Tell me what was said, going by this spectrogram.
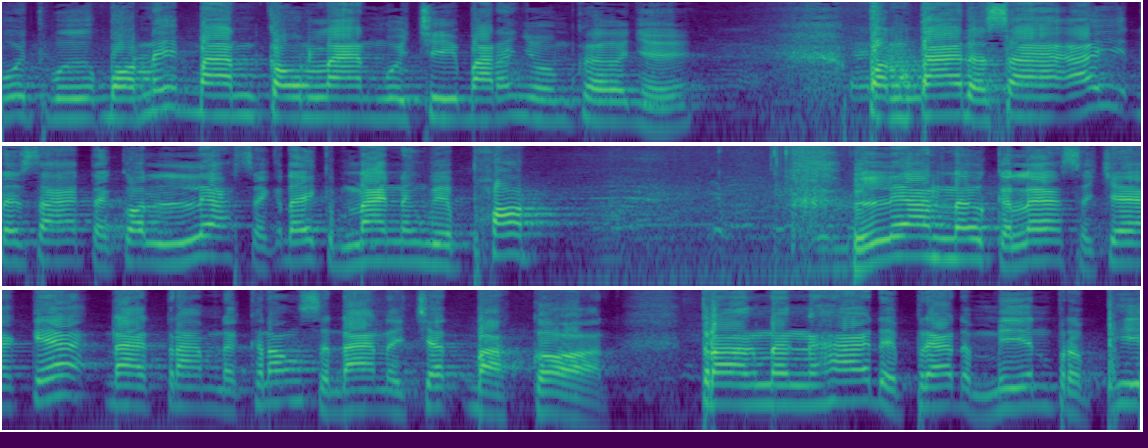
មួយធ្វើបន់នេះបានកូនឡានមួយជីបានហើយញោមឃើញទេប៉ុន្តែដោយសារអីដោយសារតែគាត់លះសេចក្តីកំណាញ់នឹងវាផុត លះនៅកលេសជាកៈដែលត្រាំនៅក្នុងសន្តាននៃចិត្តរបស់គាត់ត្រង់នឹងហើយដែលព្រះដ៏មាន ប្រភា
